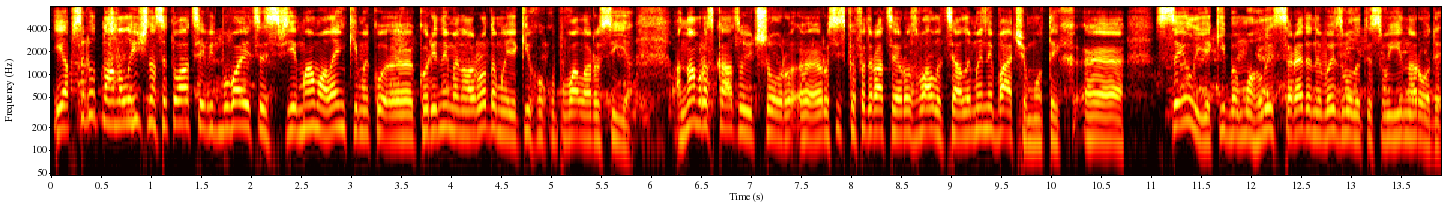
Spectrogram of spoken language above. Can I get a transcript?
І абсолютно аналогічна ситуація відбувається з всіма маленькими е, корінними народами, яких окупувала Росія. А нам розказують, що е, Російська Федерація розвалиться, але ми не бачимо тих е, сил, які би могли зсередини визволити свої народи.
